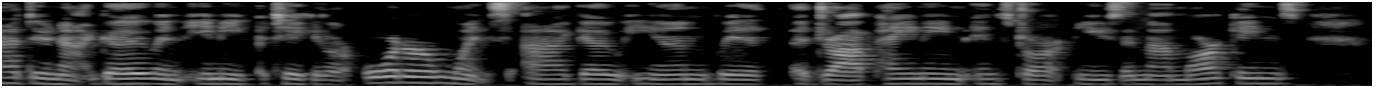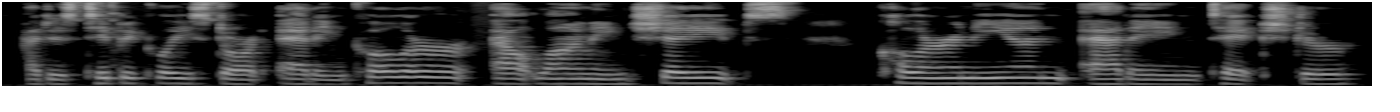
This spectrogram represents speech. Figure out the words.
I do not go in any particular order. Once I go in with a dry painting and start using my markings, I just typically start adding color, outlining shapes, coloring in, adding texture.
